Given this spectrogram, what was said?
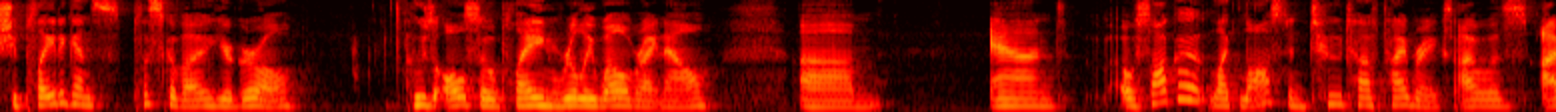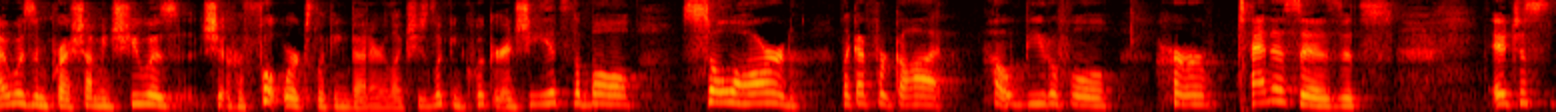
She played against Pliskova, your girl, who's also playing really well right now. Um, and Osaka like lost in two tough tiebreaks. I was I was impressed. I mean, she was she, her footwork's looking better. Like she's looking quicker, and she hits the ball so hard. Like I forgot how beautiful her tennis is. It's it just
